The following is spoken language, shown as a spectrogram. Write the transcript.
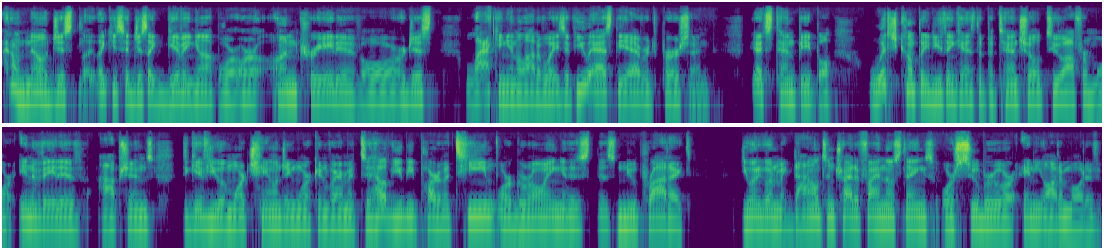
I don't know, just like, like you said, just like giving up or, or uncreative or just lacking in a lot of ways. If you ask the average person, yeah, it's 10 people, which company do you think has the potential to offer more innovative options, to give you a more challenging work environment, to help you be part of a team or growing this, this new product? Do you want to go to McDonald's and try to find those things or Subaru or any automotive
